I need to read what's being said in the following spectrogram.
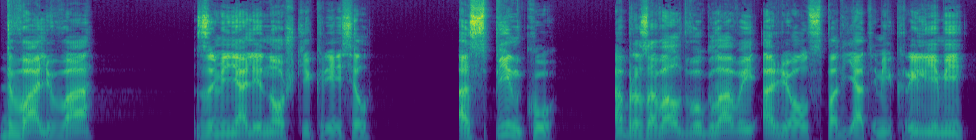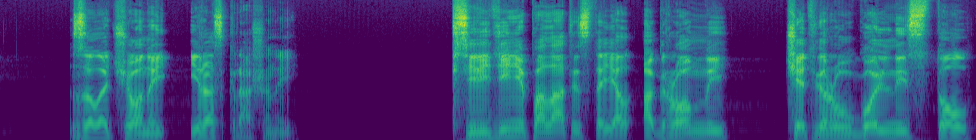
Два льва заменяли ножки кресел, а спинку образовал двуглавый орел с подъятыми крыльями, золоченый и раскрашенный. В середине палаты стоял огромный четвероугольный стол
